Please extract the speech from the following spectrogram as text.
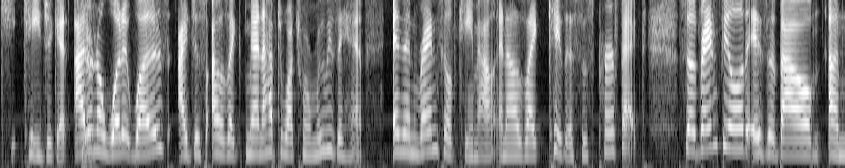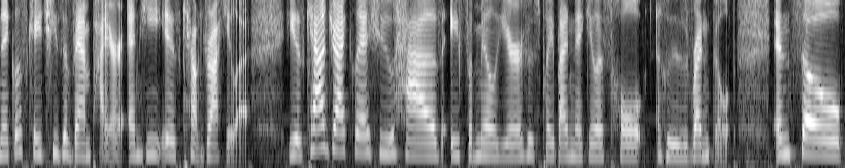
Cage again. I Yeah. don't know what it was. I just I was like, man, I have to watch more movies of him. And then Renfield came out, and I was like, okay, this is perfect. So Renfield is about um, Nicolas Cage. He's a vampire, and he is Count Dracula. He is Count Dracula who has a familiar who's played by Nicholas Hoult, who is Renfield. And so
